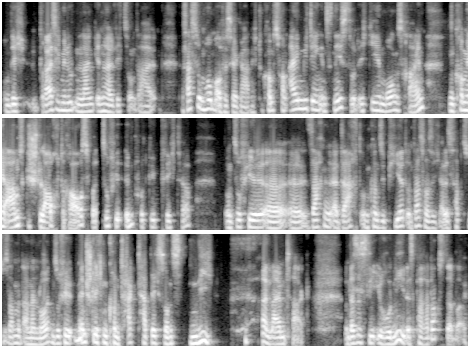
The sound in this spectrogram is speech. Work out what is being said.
um dich 30 Minuten lang inhaltlich zu unterhalten. Das hast du im Homeoffice ja gar nicht. Du kommst von einem Meeting ins nächste und ich gehe morgens rein und komme hier abends geschlaucht raus, weil ich so viel Input gekriegt habe und so viel äh, äh, Sachen erdacht und konzipiert und was, was ich alles habe, zusammen mit anderen Leuten. So viel menschlichen Kontakt habe ich sonst nie an einem Tag. Und das ist die Ironie, das Paradox dabei.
